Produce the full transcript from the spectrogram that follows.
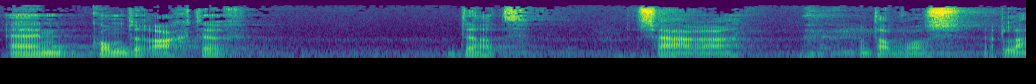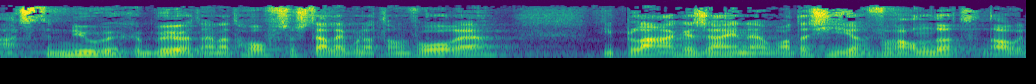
en komt erachter dat Sarah, want dat was het laatste nieuwe gebeurd aan het hof, zo stel ik me dat dan voor. Hè? Die plagen zijn, eh, wat is hier veranderd? Nou,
